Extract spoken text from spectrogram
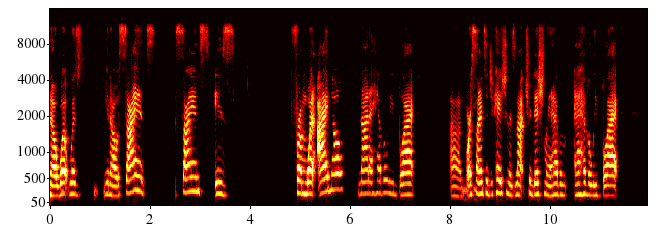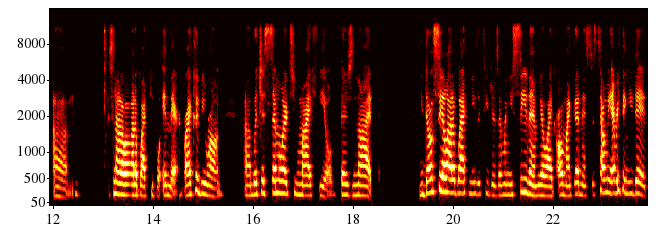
know, what was, you know, science science is from what I know, not a heavily black um, or science education is not traditionally a, heavily black um, it's not a lot of black people in there or i could be wrong um, which is similar to my field there's not you don't see a lot of black music teachers and when you see them you're like oh my goodness just tell me everything you did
